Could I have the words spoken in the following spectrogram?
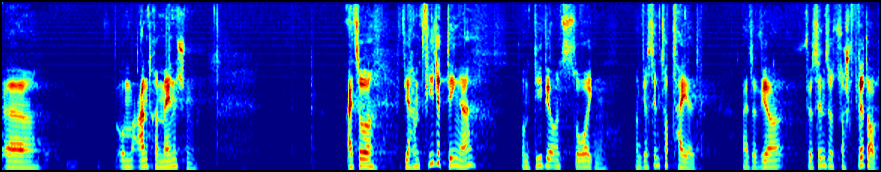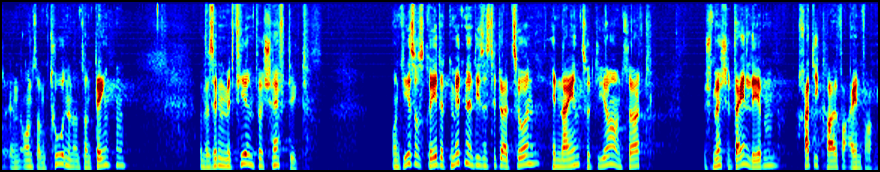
äh, um andere Menschen. Also wir haben viele Dinge, um die wir uns sorgen. Und wir sind verteilt. Also wir, wir sind so zersplittert in unserem Tun, in unserem Denken. Und wir sind mit vielen beschäftigt. Und Jesus redet mitten in diese Situation hinein zu dir und sagt, ich möchte dein Leben radikal vereinfachen.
